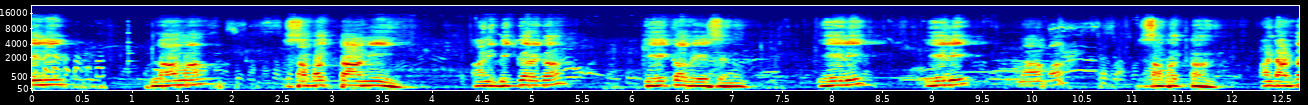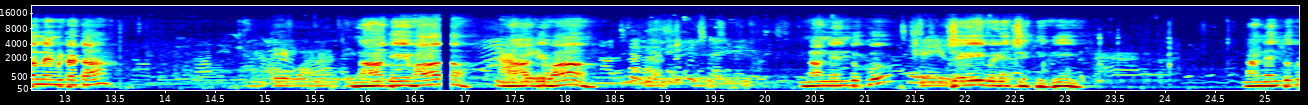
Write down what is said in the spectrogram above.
ఏలి లామా సబక్తాని అని బిగ్గరగా కేక వేసెను. ఏలి ఏలి లామా సబక్తాని అంటే అర్థం ఏమిటట? నా దేవా నా దేవా నా దేవా నన్నెందుకు చేయి విడిచితివి? నన్నెందుకు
